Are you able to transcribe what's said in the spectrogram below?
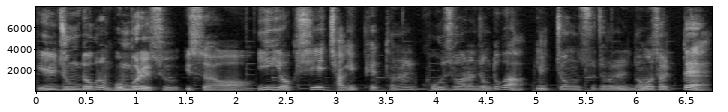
일중독으로 몸부릴 수 있어요. 이 역시 자기 패턴을 고수하는 정도가 일정 수준을 넘어설 때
